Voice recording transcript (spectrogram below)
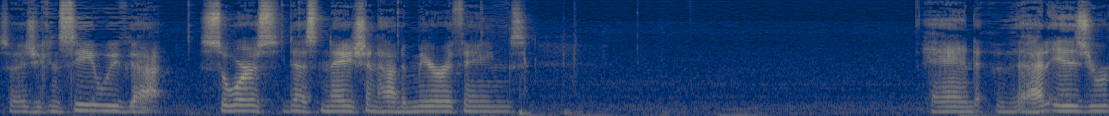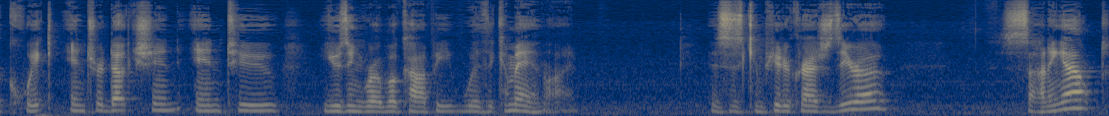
So as you can see, we've got source, destination, how to mirror things, and that is your quick introduction into using Robocopy with the command line. This is Computer Crash Zero, signing out.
